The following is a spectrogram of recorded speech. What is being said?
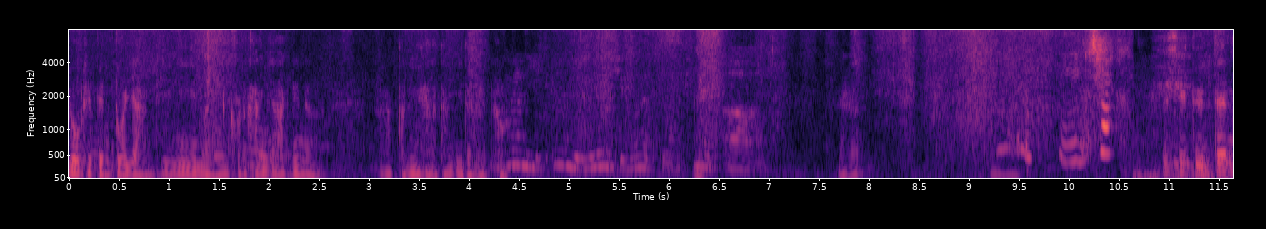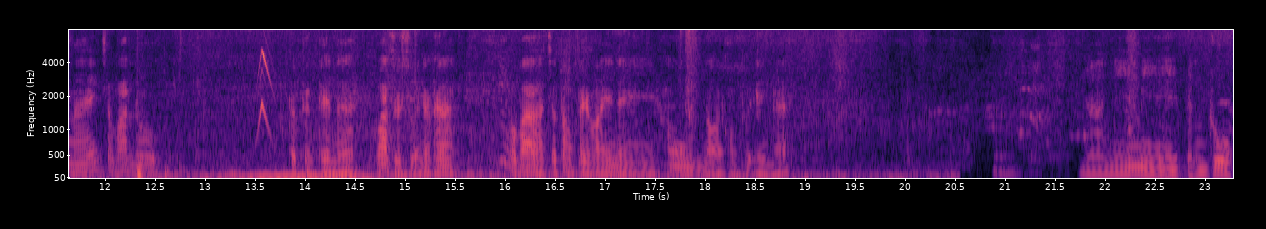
รูปที่เป็นตัวอย่างที่นี่มันค่อนข้างยากนิดหนึ่งนะครับตัวนี้หาทางอินเทอร์เน็ตเอานะฮะพี่ชีตื่นเต้นไหมจะวาดรูปก็ตื่นเต้นนะวาดสวยๆนะคะ เพราะว่าจะต้องไปไว้ในห้องนอนของตัวเองนะ งานนี้มีเป็นรูป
